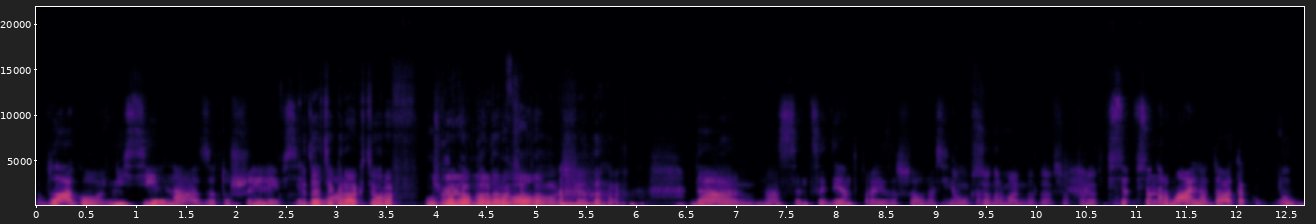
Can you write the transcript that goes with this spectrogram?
благо, не сильно, затушили все Видать, дела. игра актеров Угорел чувака на работе, подорвала да? вообще, да. Да, у нас инцидент произошел на Ну, съемках. все нормально, да, все в порядке. Все, нормально, да, так, ну,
